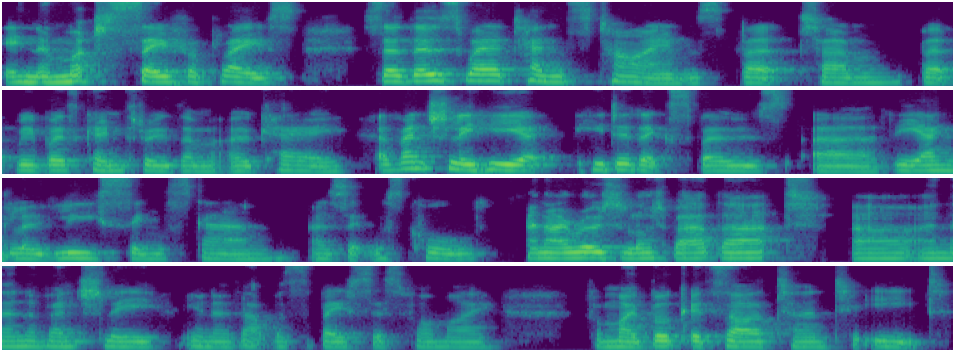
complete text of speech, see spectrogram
in a much safer place. So those were tense times, but um, but we both came through them okay. Eventually, he he did expose uh, the Anglo leasing scam, as it was called, and I wrote a lot about that. Uh, and then eventually, you know, that was the basis for my for my book. It's our turn to eat.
